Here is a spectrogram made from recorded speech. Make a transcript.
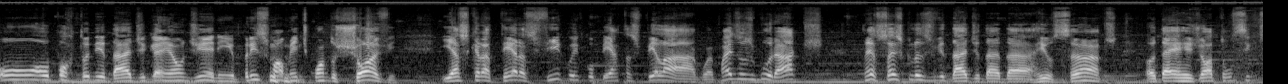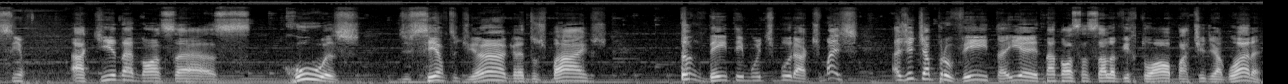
uma oportunidade de ganhar um dinheirinho, principalmente quando chove e as crateras ficam encobertas pela água. Mas os buracos não é só exclusividade da, da Rio Santos ou da RJ 155. Aqui nas nossas ruas de centro de Angra, dos bairros, também tem muitos buracos. Mas a gente aproveita aí eh, na nossa sala virtual a partir de agora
